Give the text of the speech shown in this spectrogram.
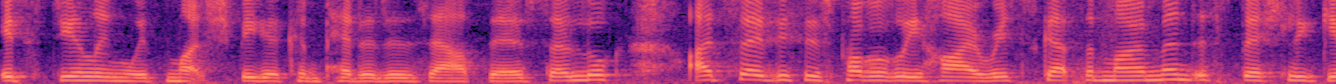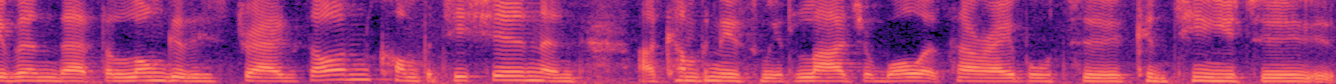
it's dealing with much bigger competitors out there. So, look, I'd say this is probably high risk at the moment, especially given that the longer this drags on, competition and uh, companies with larger wallets are able to continue to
